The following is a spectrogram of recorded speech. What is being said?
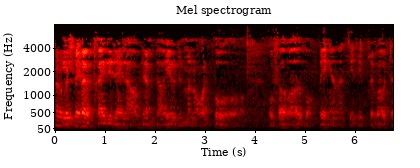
Ja, i två tredjedelar av den perioden man har hållit på och, och föra över pengarna till det privata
